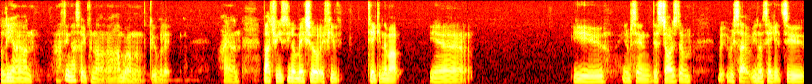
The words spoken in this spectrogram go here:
Leon, I think that's how you pronounce. It. I'm gonna Google it ion batteries you know make sure if you've taken them out yeah you you know i'm saying discharge them recycle you know take it to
